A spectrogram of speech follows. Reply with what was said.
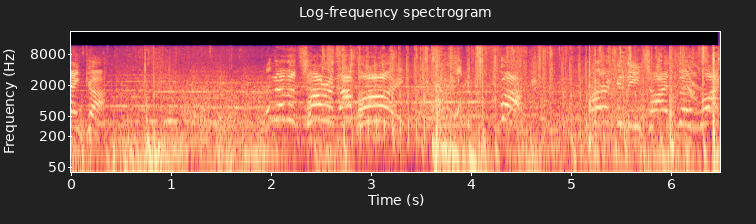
Wanker! Another turret up high! Fuck! I reckon the entire Third Reich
